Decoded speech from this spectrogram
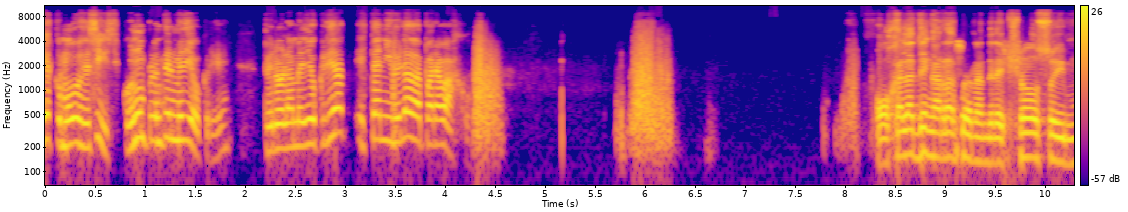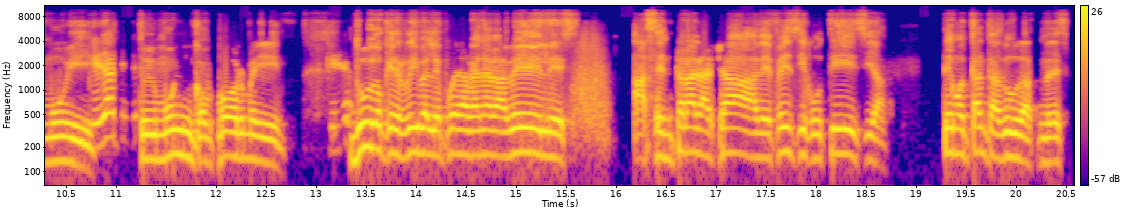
y es como vos decís, con un plantel mediocre, ¿eh? Pero la mediocridad está nivelada para abajo. Ojalá tenga razón, Andrés. Yo soy muy, Quedate, estoy muy inconforme y quedate- dudo que River le pueda ganar a Vélez, a Central allá, a Defensa y Justicia. Tengo tantas dudas, Andrés.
